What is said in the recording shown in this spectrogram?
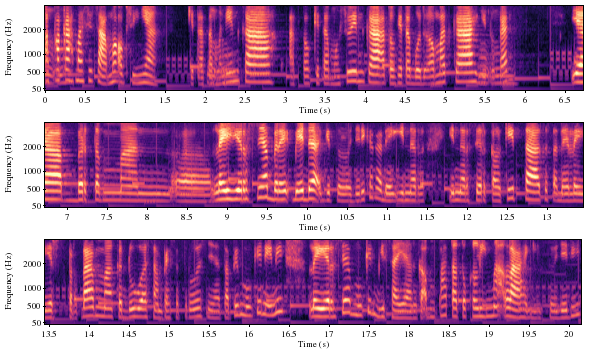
apakah masih sama opsinya? Kita temenin kah? Atau kita musuhin kah? Atau kita bodo amat kah? Gitu kan? Ya berteman, eee, layers-nya beda gitu loh. Jadi kan ada inner inner circle kita, terus ada layers pertama, kedua, sampai seterusnya. Tapi mungkin ini layers-nya mungkin bisa yang keempat atau kelima lah gitu. Jadi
